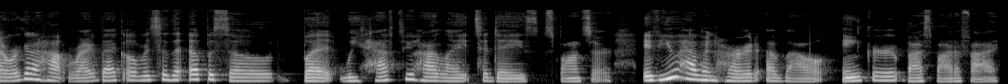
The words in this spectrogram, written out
Now we're going to hop right back over to the episode, but we have to highlight today's sponsor. If you haven't heard about Anchor by Spotify,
